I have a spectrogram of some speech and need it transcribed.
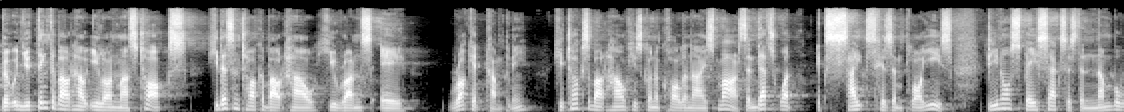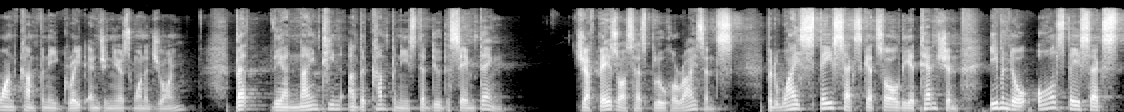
but when you think about how Elon Musk talks, he doesn't talk about how he runs a rocket company. He talks about how he's going to colonize Mars, and that's what excites his employees. Do you know SpaceX is the number one company great engineers want to join? But there are 19 other companies that do the same thing. Jeff Bezos has Blue Horizons. But why SpaceX gets all the attention, even though all SpaceX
